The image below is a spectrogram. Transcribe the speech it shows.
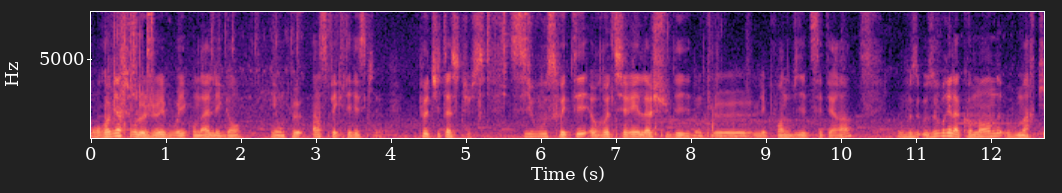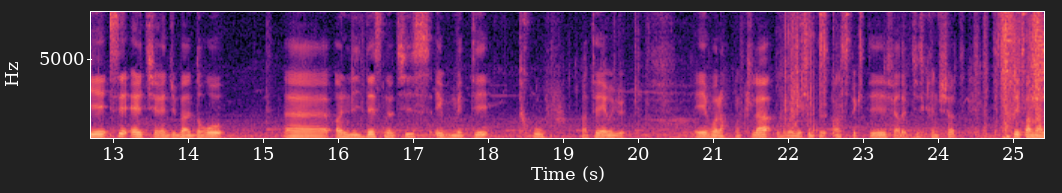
On revient sur le jeu et vous voyez qu'on a les gants. Et on peut inspecter les skins. Petite astuce. Si vous souhaitez retirer l'HUD, donc les points de vie, etc. Vous, ouvrez la commande, vous marquez CL-du-bas draw euh, only death notice et vous mettez enfin TRUE. Et voilà, donc là, vous voyez qu'on peut inspecter, faire des petits screenshots. C'est pas mal.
